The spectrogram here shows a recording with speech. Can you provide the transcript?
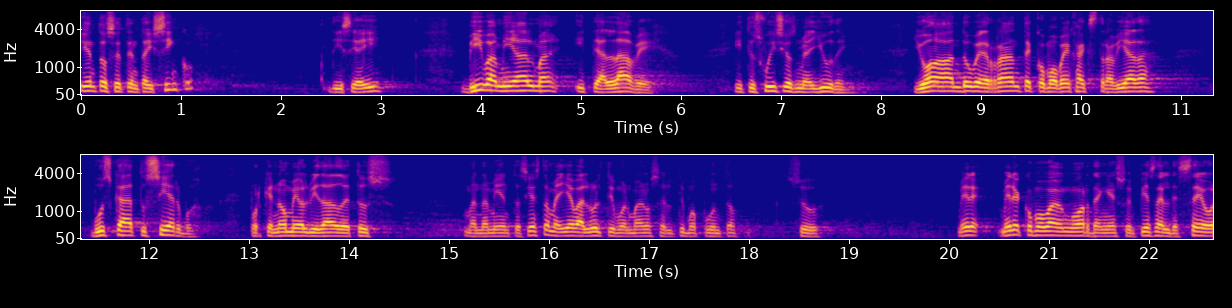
...175... ...dice ahí... ...viva mi alma y te alabe... ...y tus juicios me ayuden... ...yo anduve errante como oveja extraviada... ...busca a tu siervo porque no me he olvidado de tus mandamientos. Y esto me lleva al último, hermanos, el último punto. Su, mire, mire cómo va en orden eso. Empieza el deseo,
